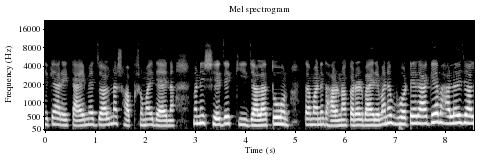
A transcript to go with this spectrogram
থেকে, আর এই টাইমের জল না সব সময় দেয় না। মানে সে যে কী জ্বালাতন তা মানে ধারণা করার বাইরে। মানে ভোটের আগে ভালোই জল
